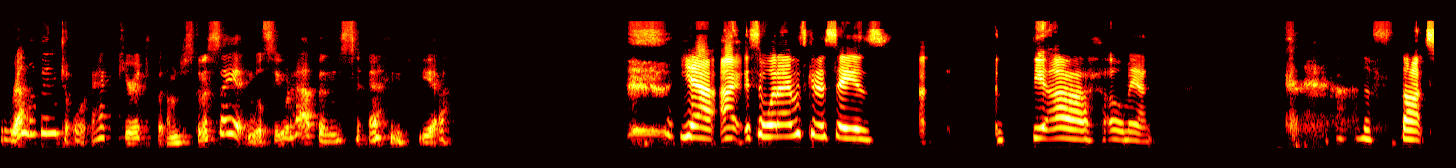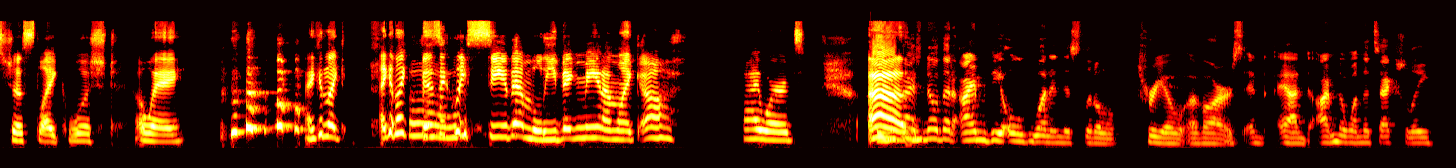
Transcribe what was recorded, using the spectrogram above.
relevant or accurate, but I'm just gonna say it and we'll see what happens. And yeah. Yeah, I so what I was gonna say is uh, the uh oh man. The thoughts just like whooshed away. I could like I could like Oh. physically see them leaving me and I'm like, oh my words. So you guys Um know that I'm the old one in this little trio of ours, and and I'm the one that's actually,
